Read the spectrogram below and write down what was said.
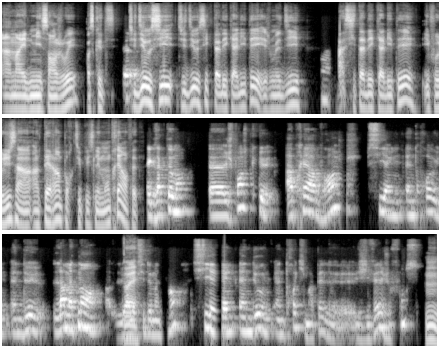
un an et demi sans jouer? Parce que tu, tu dis aussi, tu dis aussi que tu as des qualités et je me dis, ah, si tu as des qualités, il faut juste un, un terrain pour que tu puisses les montrer en fait. Exactement. Euh, je pense que après Avranches, s'il y a une N3 ou une N2, là maintenant, le Ouais. Alexis de maintenant, s'il y a une N2 ou une N3 qui m'appelle, euh, j'y vais, je fonce. Hmm.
